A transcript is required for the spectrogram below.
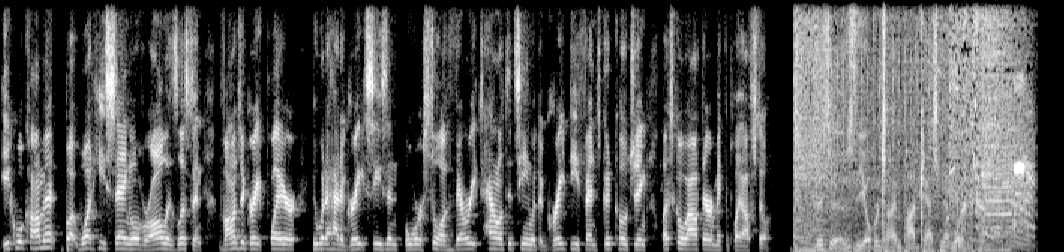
equal comment. But what he's saying overall is listen, Von's a great player. He would have had a great season, but we're still a very talented team with a great defense, good coaching. Let's go out there and make the playoffs still. This is the Overtime Podcast Network.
